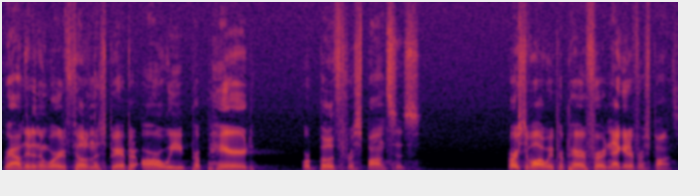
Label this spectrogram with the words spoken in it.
grounded in the Word, filled in the Spirit, but are we prepared for both responses? First of all, are we prepared for a negative response?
